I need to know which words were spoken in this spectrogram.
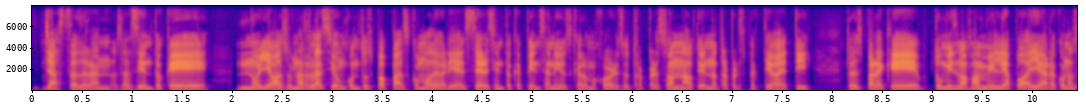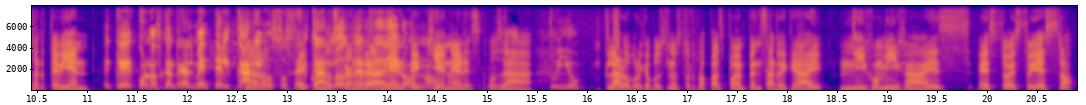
ya estás grande, o sea, siento que no llevas una relación con tus papás como debería de ser, siento que piensan ellos que a lo mejor eres otra persona o tienen otra perspectiva de ti. Entonces, para que tu misma familia pueda llegar a conocerte bien, Que conozcan realmente el claro, Carlos, o sea, que el Carlos conozcan verdadero, realmente ¿no? quién eres, o sea, Tuyo. Claro, porque pues nuestros papás pueden pensar de que, ay, mi hijo, mi hija es esto, esto y esto.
